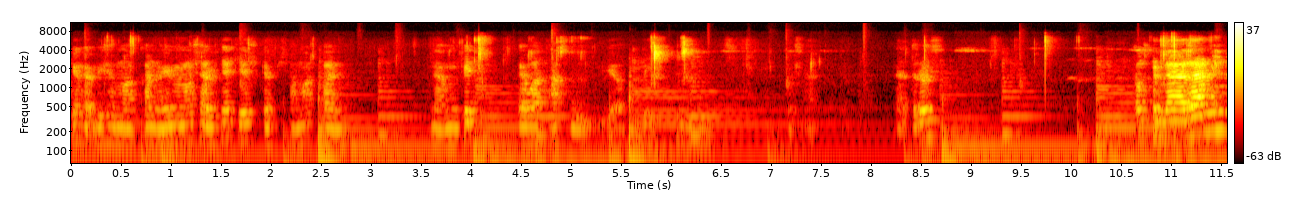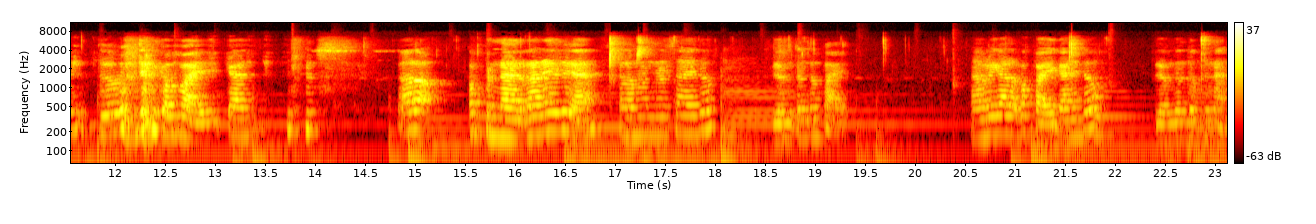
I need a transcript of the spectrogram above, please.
dia nggak bisa makan ya memang seharusnya dia sudah bisa makan. Nah mungkin lewat aku ya nah terus kebenaran itu dan kebaikan. Kalau kebenaran itu ya kalau menurut saya itu belum tentu baik tapi kalau kebaikan itu belum tentu benar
